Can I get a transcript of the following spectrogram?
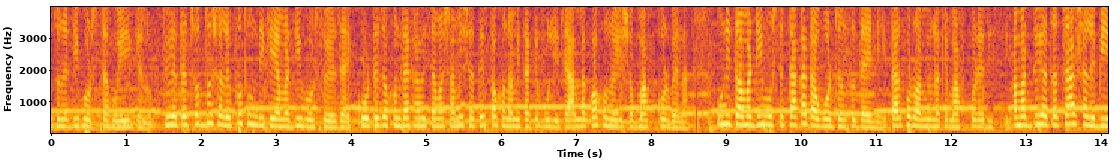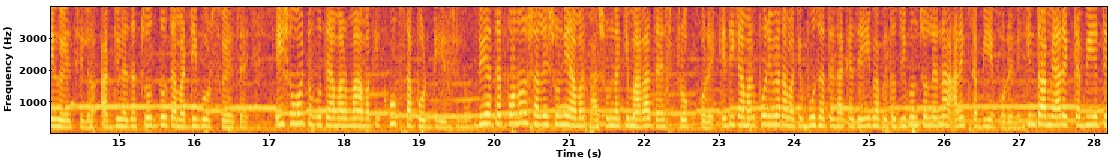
দুজনের ডিভোর্সটা হয়েই গেল। দুই হাজার চোদ্দ সালে প্রথম দিকেই আমার ডিভোর্স হয়ে যায়। কোর্টে যখন দেখা হয়েছে আমার স্বামীর সাথে, তখন আমি তাকে বলি যে, আল্লাহ কখনো এসব মাফ করবে না। উনি তো আমার ডিভোর্সের টাকাটাও পর্যন্ত দেয়নি। তারপরও আমি ওনাকে মাফ করে দিছি। আমার দুই হাজার চার সালে বিয়ে হয়েছিল আর দুই চোদ্দোতে আমার ডিভোর্স হয়ে যায়। এই সময়টুকুতে আমার মা আমাকে খুব সাপোর্ট দিয়েছিল। দুই হাজার পনেরো সালে শুনি আমার ভাসুর নাকি মারা যায় স্ট্রোক করে। এদিকে আমার পরিবার আমাকে বোঝাতে থাকে যে, এইভাবে তো জীবন চলে না, আরেকটা বিয়ে করে নি। কিন্তু আমি আরেকটা বিয়েতে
